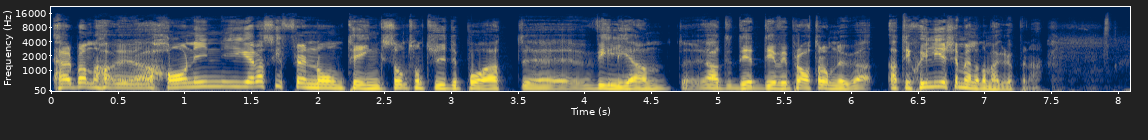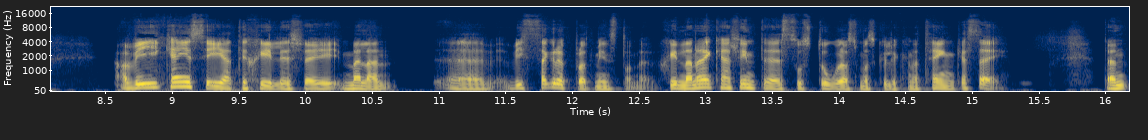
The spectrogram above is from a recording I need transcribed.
Herman, har ni i era siffror någonting som, som tyder på att eh, viljan, att det, det vi pratar om nu, att det skiljer sig mellan de här grupperna? Ja, vi kan ju se att det skiljer sig mellan eh, vissa grupper åtminstone. Skillnaderna kanske inte är så stora som man skulle kunna tänka sig. Den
